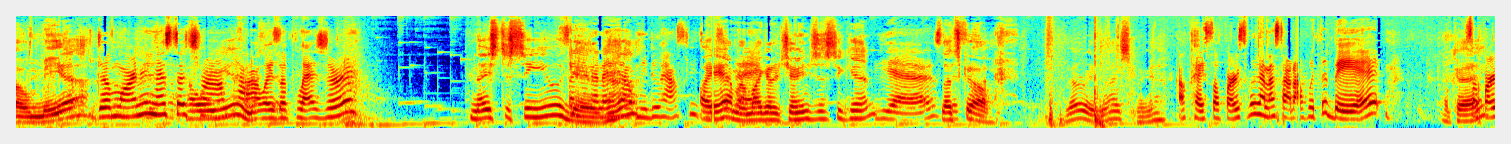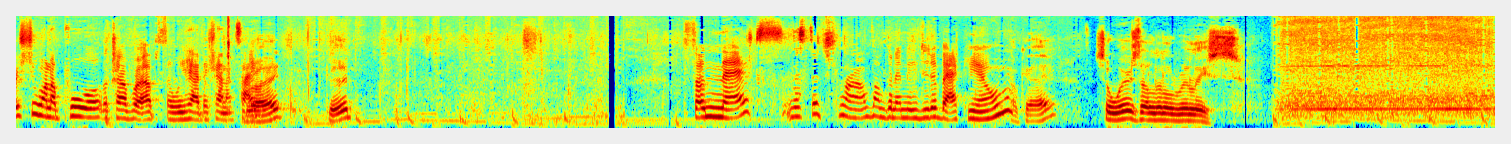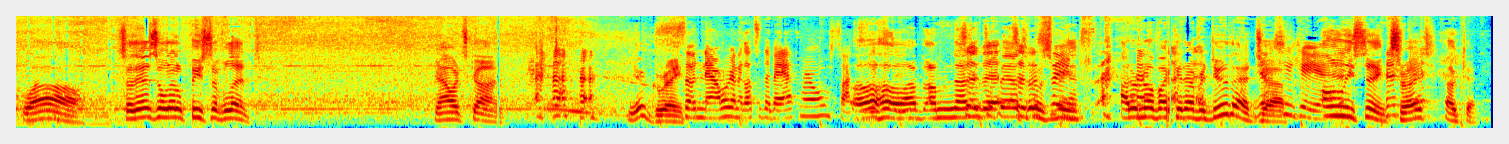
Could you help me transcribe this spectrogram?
Oh, Mia, Good morning, Mr. How Trump. you? Always a pleasure. nice to see you again. So you're gonna huh? help me do housekeeping I am. today? Am I going to change this again? Yes. Let's go. Very nice, Mia. Okay, so first we're gonna start off with the bed. Okay. So first you wanna pull the cover up so we have it kind of tight. Right. Good. So next, Mr. Trump, I'm gonna need you to vacuum. Okay. So where's the little release? Wow. So there's a little piece of lint. Now it's gone. You're great. So now we're gonna go to the bathroom so I can Oh, I'm, I'm not to into the- to the bathrooms, sinks. I don't know if I could ever do that Yes, job. you can. Only sinks, right? Okay.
